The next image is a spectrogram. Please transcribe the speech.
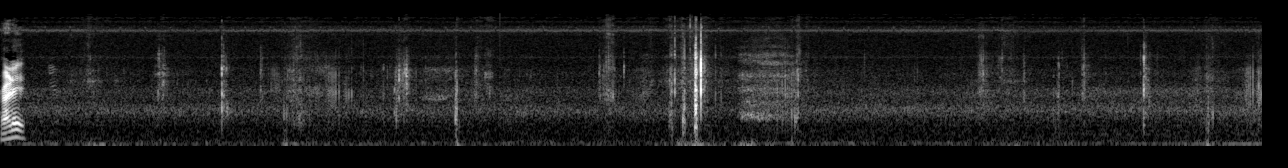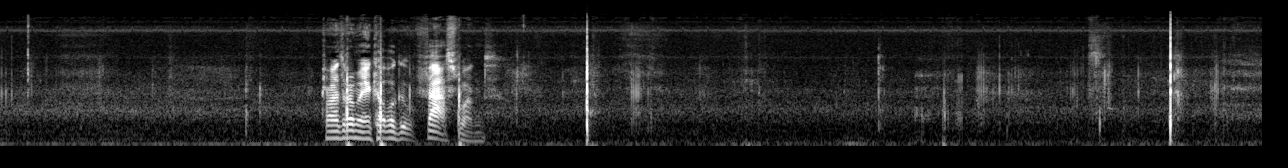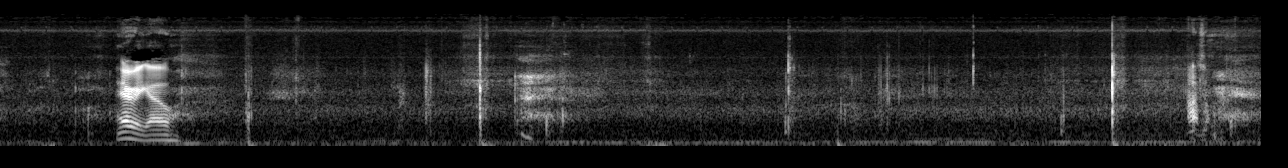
Ready? Try to throw me a couple good fast ones. There we go. Awesome.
